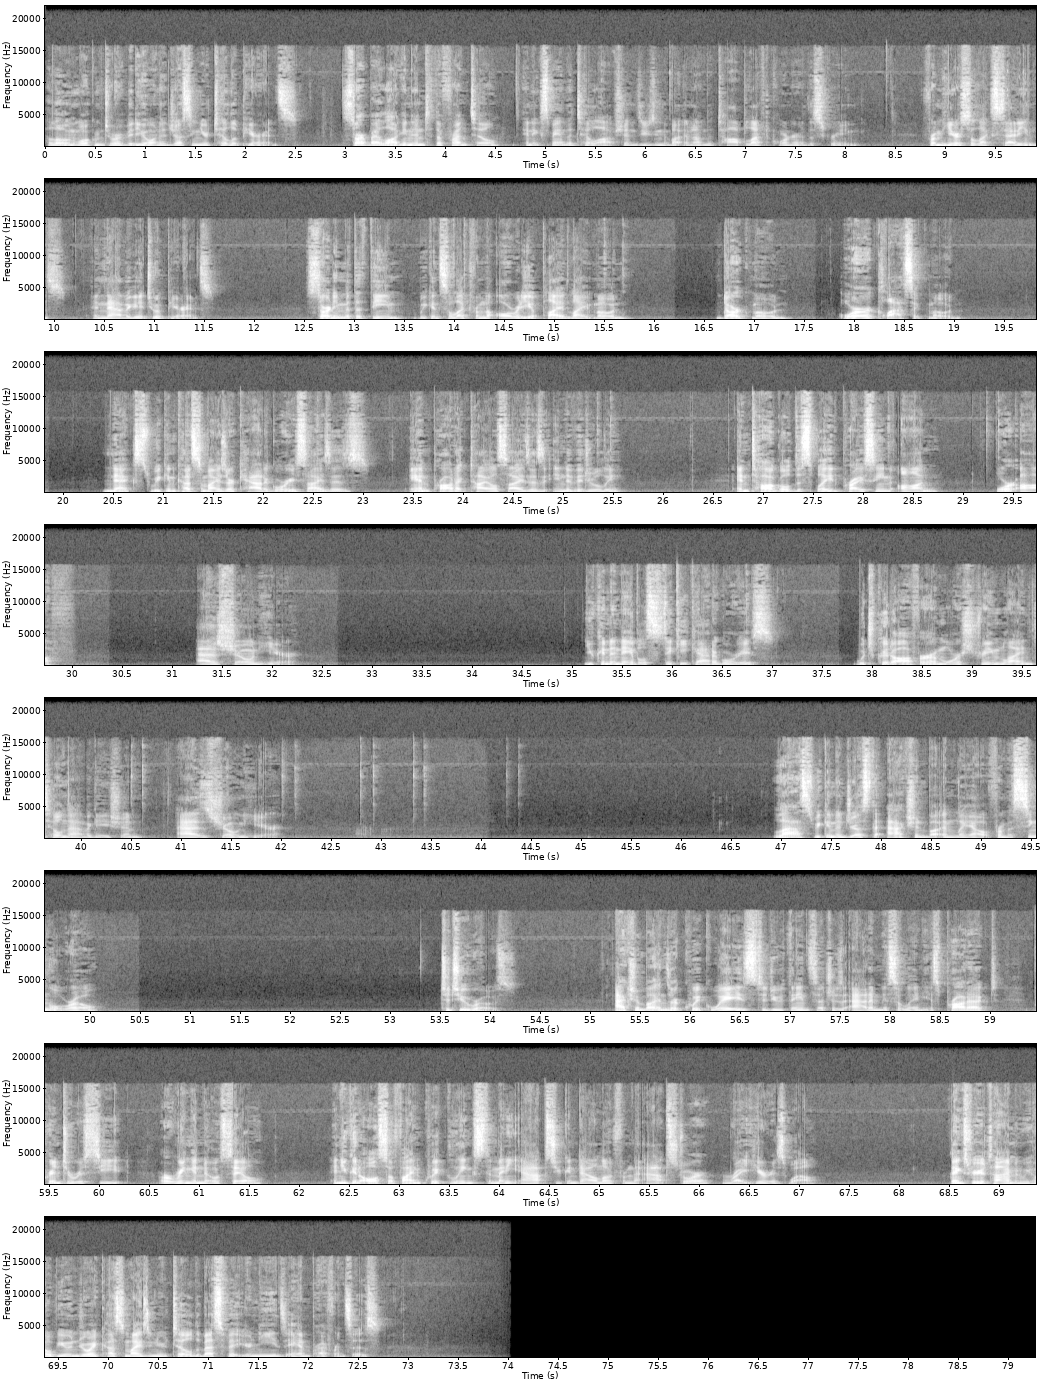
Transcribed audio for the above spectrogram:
Hello and welcome to our video on adjusting your till appearance. Start by logging into the front till and expand the till options using the button on the top left corner of the screen. From here select settings and navigate to appearance. Starting with the theme, we can select from the already applied light mode, dark mode, or our classic mode. Next, we can customize our category sizes and product tile sizes individually and toggle displayed pricing on or off as shown here. You can enable sticky categories, which could offer a more streamlined till navigation as shown here. Last, we can adjust the action button layout from a single row to two rows. Action buttons are quick ways to do things such as add a miscellaneous product, print a receipt, or ring a no sale. And you can also find quick links to many apps you can download from the App Store right here as well. Thanks for your time, and we hope you enjoy customizing your till to best fit your needs and preferences.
